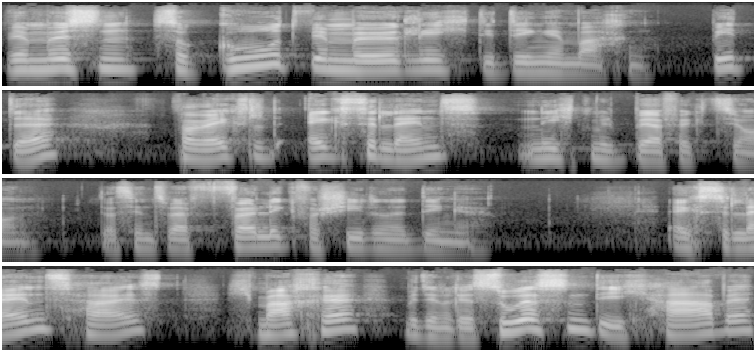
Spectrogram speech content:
Wir müssen so gut wie möglich die Dinge machen. Bitte verwechselt Exzellenz nicht mit Perfektion. Das sind zwei völlig verschiedene Dinge. Exzellenz heißt, ich mache mit den Ressourcen, die ich habe,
